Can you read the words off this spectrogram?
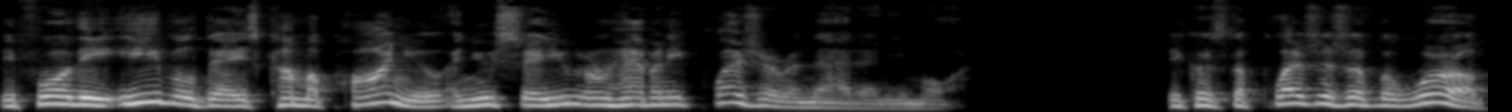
before the evil days come upon you and you say you don't have any pleasure in that anymore. Because the pleasures of the world,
